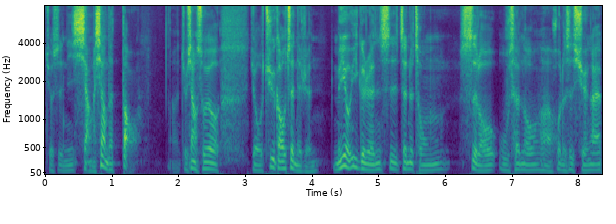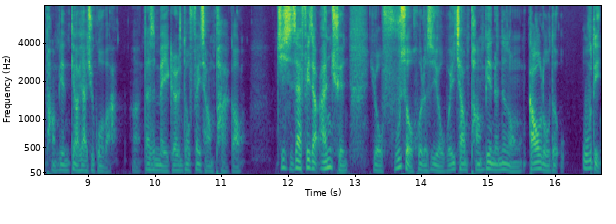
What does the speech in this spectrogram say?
就是你想象得到啊，就像所有有惧高症的人，没有一个人是真的从四楼、五层楼啊，或者是悬崖旁边掉下去过吧？啊，但是每个人都非常怕高，即使在非常安全、有扶手或者是有围墙旁边的那种高楼的屋顶。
